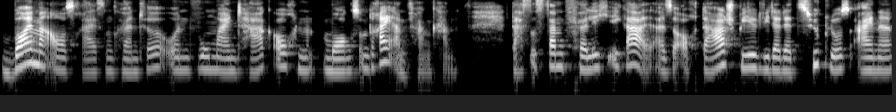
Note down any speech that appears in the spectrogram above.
Bäume ausreißen könnte und wo mein Tag auch morgens um drei anfangen kann. Das ist dann völlig egal. Also auch da spielt wieder der Zyklus eine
